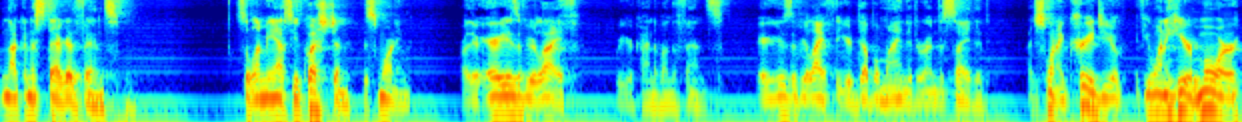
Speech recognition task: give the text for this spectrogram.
I'm not going to stagger the fence. So let me ask you a question this morning. Are there areas of your life where you're kind of on the fence? Areas of your life that you're double minded or undecided? I just want to encourage you, if you want to hear more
